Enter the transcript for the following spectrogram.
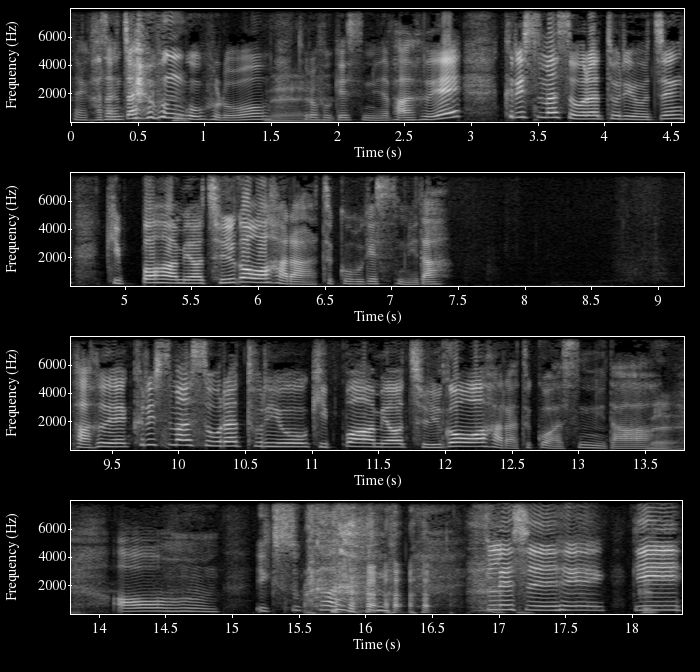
네, 가장 짧은 곡으로 네. 들어보겠습니다. 바흐의 크리스마스 오라토리오 중 기뻐하며 즐거워하라 듣고 오겠습니다. 바흐의 크리스마스 오라토리오 기뻐하며 즐거워하라 듣고 왔습니다. 네. 어, 익숙한 클래식이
